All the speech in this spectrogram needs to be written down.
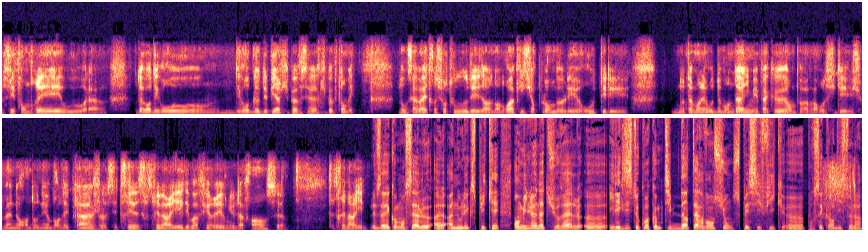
s'effondrer ou d'avoir des gros, blocs de pierre qui peuvent tomber. Donc ça va être surtout des endroits qui surplombent les routes et les, notamment les routes de montagne, mais pas que. On peut avoir aussi des chemins de randonnée au bord des plages. C'est très, très varié, des voies ferrées au milieu de la France. C'est très varié. Vous avez commencé à, nous l'expliquer. En milieu naturel, euh, il existe quoi comme type d'intervention spécifique euh, pour ces cordistes-là?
